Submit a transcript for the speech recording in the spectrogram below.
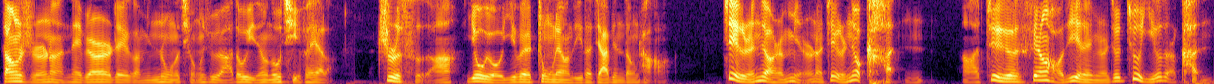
当时呢，那边这个民众的情绪啊，都已经都起飞了。至此啊，又有一位重量级的嘉宾登场了。这个人叫什么名呢？这个人叫肯啊，这个非常好记，这名就就一个字肯。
